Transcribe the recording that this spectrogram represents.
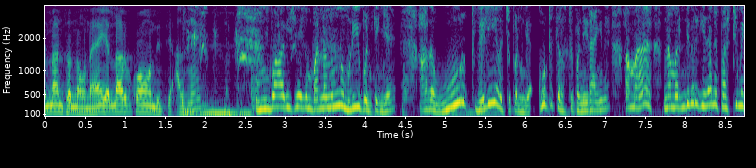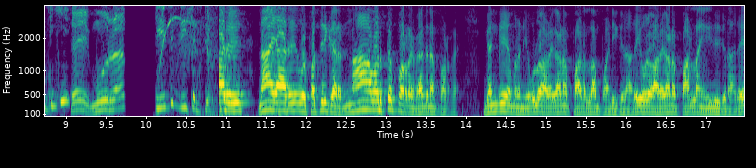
ஒன்னான்னு சொன்ன உடனே எல்லாருக்கும் கோவம் வந்துச்சு. அது கும்பாபிஷேகம் பண்ணணும்னு முடிவு பண்ணிட்டீங்க. அத ஊருக்கு வெளியே வச்சு பண்ணுங்க. கூட்டத்துல வச்சு பண்ணிடுறாங்க ஆமா நம்ம ரெண்டு பேருக்கு இதானே ஃபர்ஸ்ட் மீட்டிங் ஏய் மூரா இது டீசென்ட் யாரு? நான் யாரு? ஒரு பத்திரிக்காரன் நான் வருத்தப்படுறேன் வேதனைப்படுறேன். கங்கை அமரன் எவ்வளவு அழகான பாடலாம் பாடிக்கிறாரு எவ்வளவு அழகான பாடலாம் எழுதியிருக்கிறாரு.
